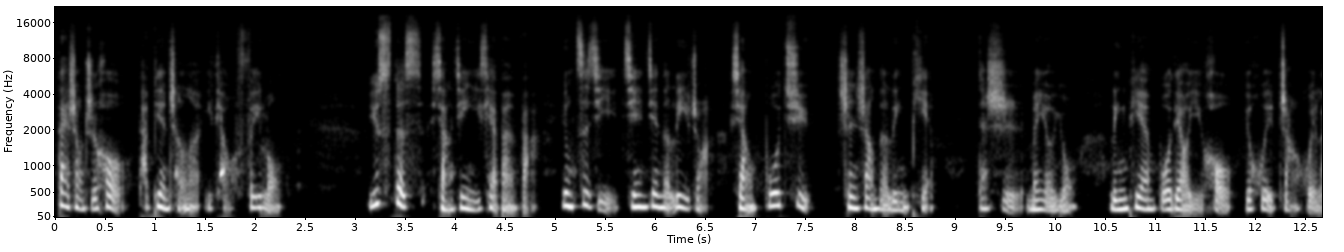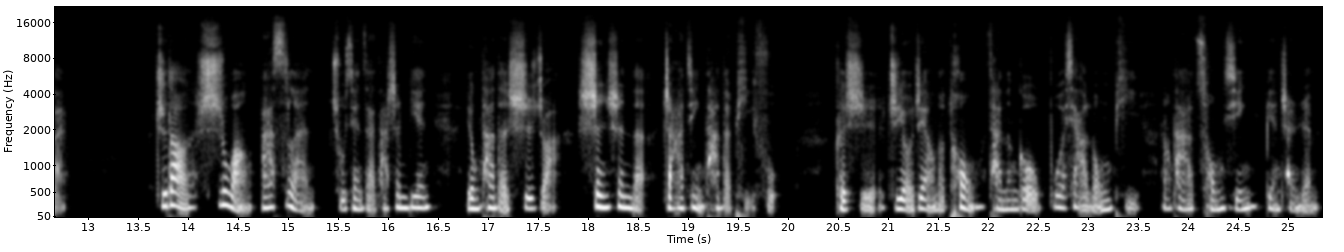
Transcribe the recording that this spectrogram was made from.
戴上之后，他变成了一条飞龙。Eustace 想尽一切办法，用自己尖尖的利爪想剥去身上的鳞片，但是没有用。鳞片剥掉以后又会长回来。直到狮王阿斯兰出现在他身边，用他的狮爪深深地扎进他的皮肤。可是只有这样的痛才能够剥下龙皮，让它重新变成人。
